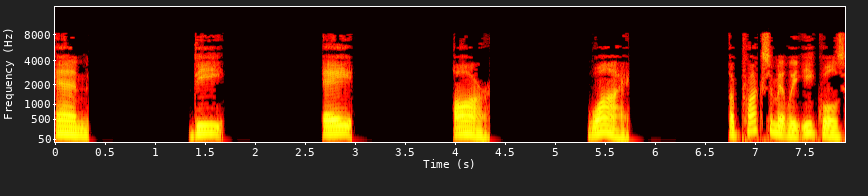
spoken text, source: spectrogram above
n d a r y approximately equals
